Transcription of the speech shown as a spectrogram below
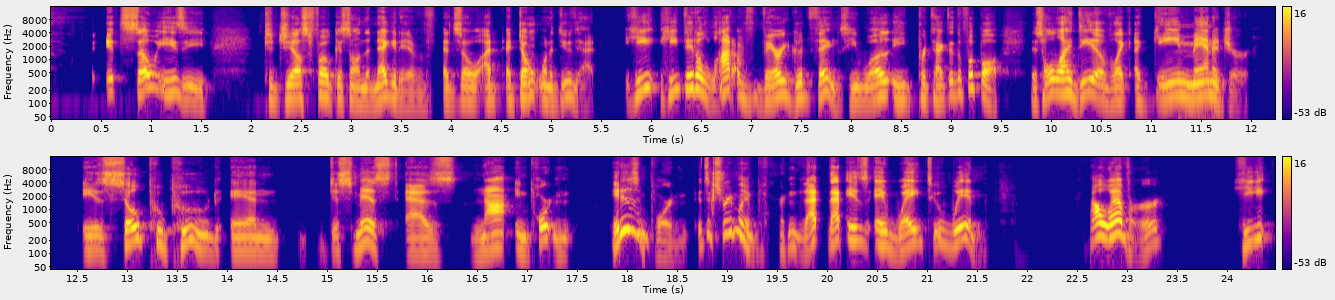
it's so easy to just focus on the negative, and so I, I don't want to do that. He he did a lot of very good things. He was he protected the football. This whole idea of like a game manager is so poo pooed and dismissed as not important. It is important. It's extremely important. That that is a way to win. However, he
